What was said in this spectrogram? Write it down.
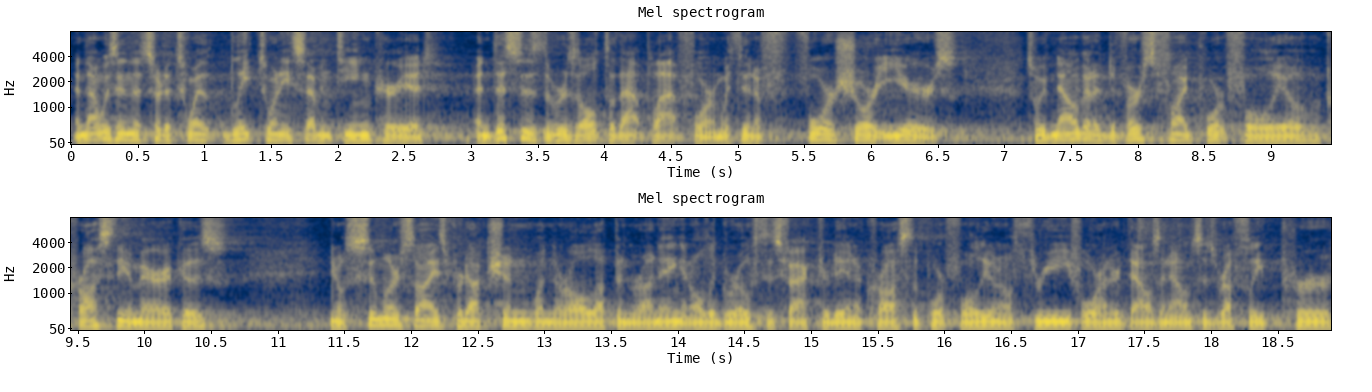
And that was in the sort of late 2017 period. And this is the result of that platform within four short years. So we've now got a diversified portfolio across the Americas, similar size production when they're all up and running, and all the growth is factored in across the portfolio, you know, 300,000-400,000 ounces roughly per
